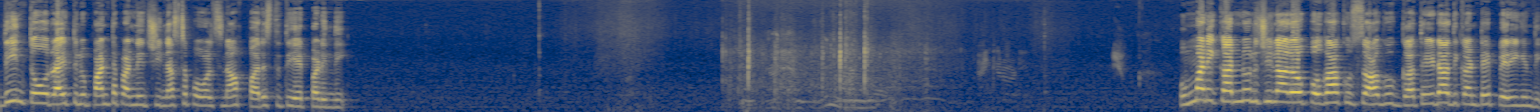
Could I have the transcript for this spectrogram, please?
దీంతో రైతులు పంట పండించి నష్టపోవాల్సిన పరిస్థితి ఏర్పడింది. ఉమ్మడి కర్నూలు జిల్లాలో పొగాకు సాగు గతేడాది కంటే పెరిగింది.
